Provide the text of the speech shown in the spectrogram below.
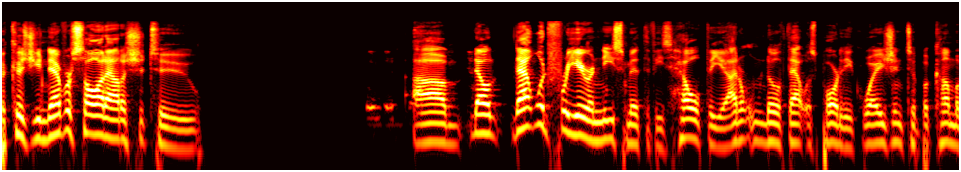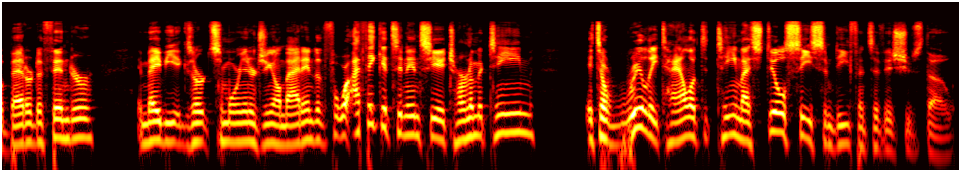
because you never saw it out of Shittu. Um, now that would free Aaron Nesmith if he's healthy. I don't know if that was part of the equation to become a better defender and maybe exert some more energy on that end of the floor. I think it's an NCAA tournament team it's a really talented team. I still see some defensive issues though.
